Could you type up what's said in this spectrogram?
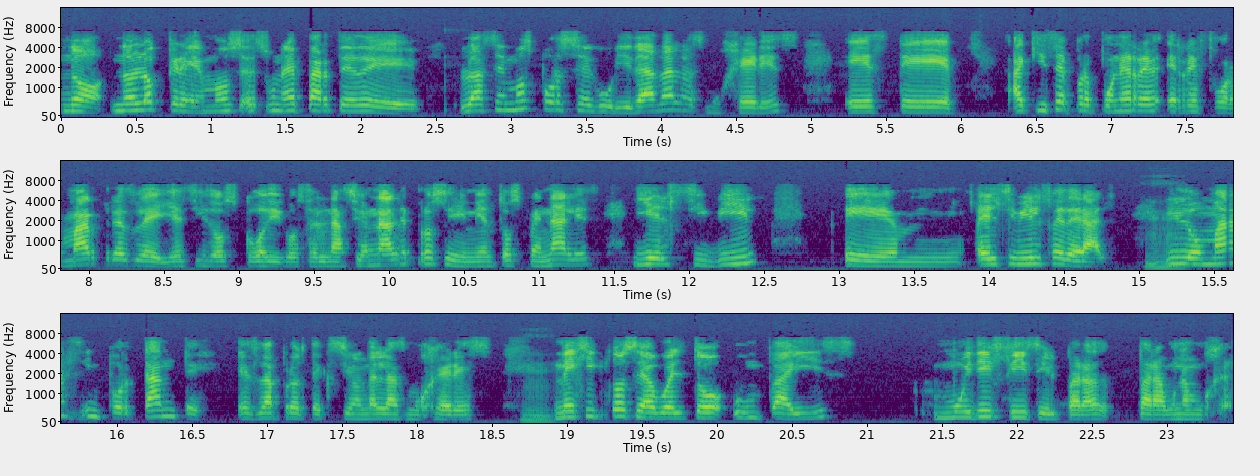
No, no lo creemos, es una parte de, lo hacemos por seguridad a las mujeres. Este, aquí se propone reformar tres leyes y dos códigos, el Nacional de Procedimientos Penales y el civil, em, el civil federal. Y lo más importante es la protección de las mujeres. Mm. México se ha vuelto un país muy difícil para, para una mujer.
